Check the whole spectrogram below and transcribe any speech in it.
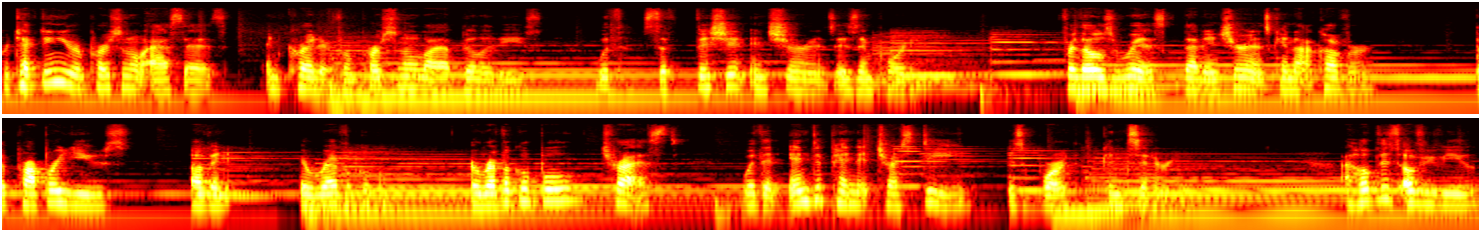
Protecting your personal assets and credit from personal liabilities with sufficient insurance is important for those risks that insurance cannot cover, the proper use of an irrevocable, irrevocable trust with an independent trustee is worth considering. I hope this overview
